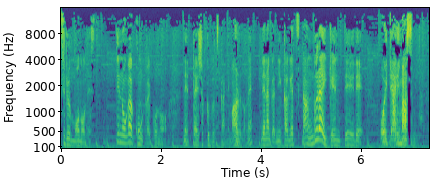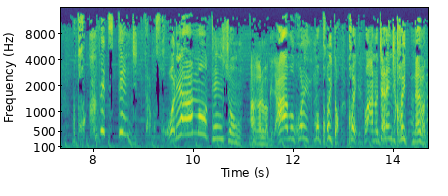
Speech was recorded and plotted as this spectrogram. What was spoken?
するものです。っていうのが今回この熱帯植物館にもあるのね。で、なんか2ヶ月間ぐらい限定で置いてありますみたいな。もう特別展示って言ったらそりゃもうテンション上がるわけじゃん。ああ、もうこれ、もう来いと。来い。もうあの、チャレンジ来いってなるわけ。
